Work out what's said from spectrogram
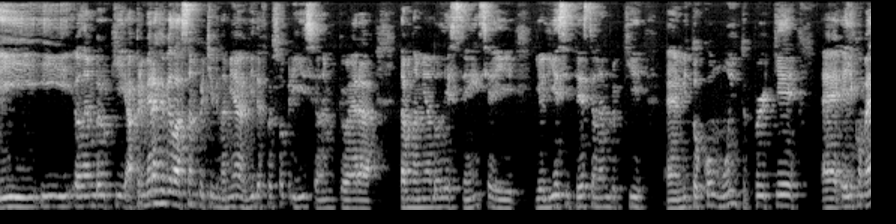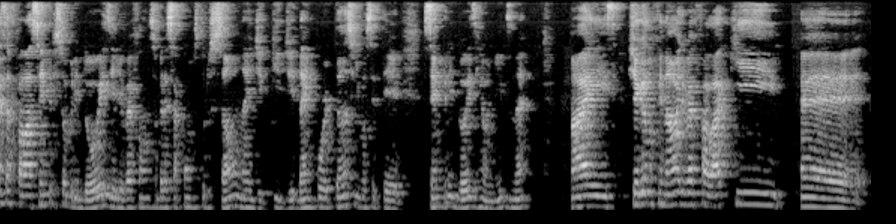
E, e, eu lembro que a primeira revelação que eu tive na minha vida foi sobre isso. Eu lembro que eu era estava na minha adolescência e, e, eu li esse texto. Eu lembro que é, me tocou muito porque é, ele começa a falar sempre sobre dois. E ele vai falando sobre essa construção, né, de, de da importância de você ter sempre dois reunidos, né? Mas chega no final ele vai falar que é,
